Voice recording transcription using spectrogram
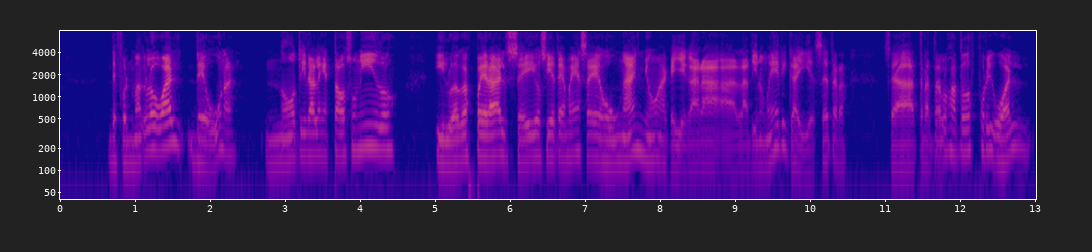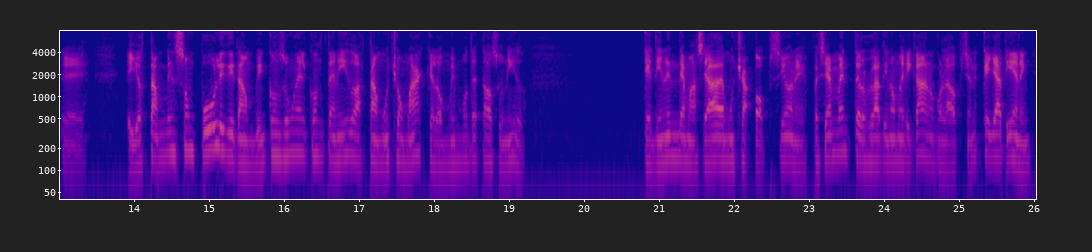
de forma global de una. No tirar en Estados Unidos y luego esperar seis o siete meses o un año a que llegara a Latinoamérica y etcétera. O sea, trátalos a todos por igual. Eh, ellos también son públicos y también consumen el contenido hasta mucho más que los mismos de Estados Unidos. Que tienen demasiadas de muchas opciones, especialmente los latinoamericanos con las opciones que ya tienen,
